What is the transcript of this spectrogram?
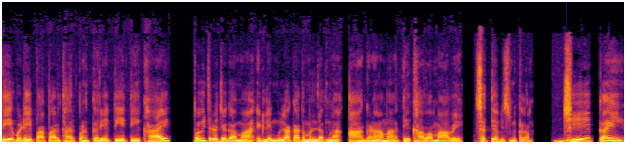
તે વડે પાપાર્થાર્પણ કરે તે તે ખાય, પવિત્ર જગામાં એટલે મુલાકાત મંડપના આંગણામાં તે ખાવામાં આવે. સત્યાવીસમી કલમ. જે કંઈ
